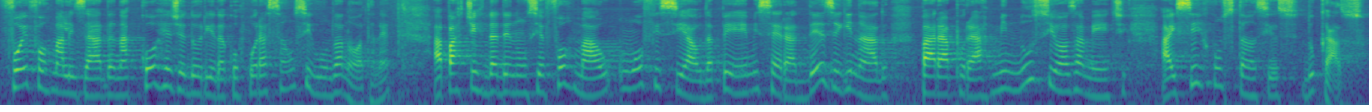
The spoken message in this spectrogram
foi formalizada na corregedoria da corporação, segundo a nota, né? A partir da denúncia formal, um oficial da PM será designado para apurar minuciosamente as circunstâncias do caso.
